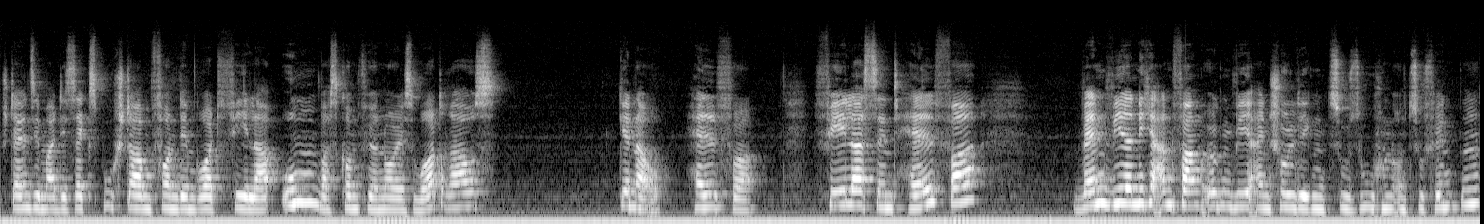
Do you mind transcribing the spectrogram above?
stellen Sie mal die sechs Buchstaben von dem Wort Fehler um. Was kommt für ein neues Wort raus? Genau, Helfer. Fehler sind Helfer, wenn wir nicht anfangen, irgendwie einen Schuldigen zu suchen und zu finden,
